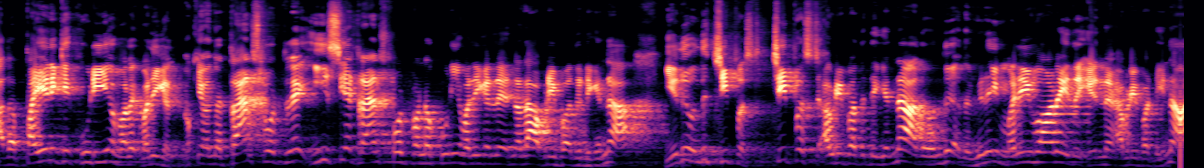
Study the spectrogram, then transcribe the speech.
அதை பயணிக்கக்கூடிய வழி- வழிகள். ஓகே அந்த டிரான்ஸ்போர்ட்ல ஈஸியாக டிரான்ஸ்போர்ட் பண்ணக்கூடிய வழிகள் என்னதான் அப்படி பார்த்துட்டீங்கன்னா எது வந்து சீப்பஸ்ட் சீப்பஸ்ட் அப்படி பார்த்துட்டீங்கன்னா அது வந்து அந்த விலை மலிவான இது என்ன அப்படி பார்த்தீங்கன்னா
